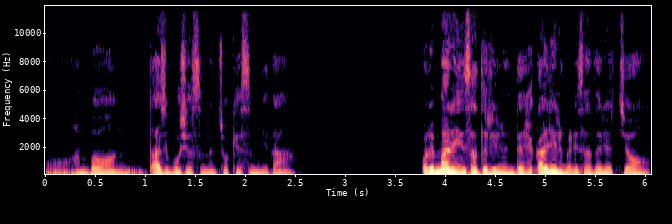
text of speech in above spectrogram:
어, 한번 따져보셨으면 좋겠습니다. 오랜만에 인사드리는데 헷갈리는 걸 인사드렸죠.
